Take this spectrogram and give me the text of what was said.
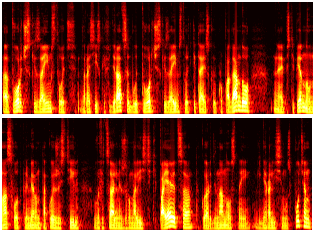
э, творчески заимствовать, Российская Федерация будет творчески заимствовать китайскую пропаганду. И постепенно у нас вот примерно такой же стиль в официальной журналистике появится. Такой орденоносный генералиссимус Путин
